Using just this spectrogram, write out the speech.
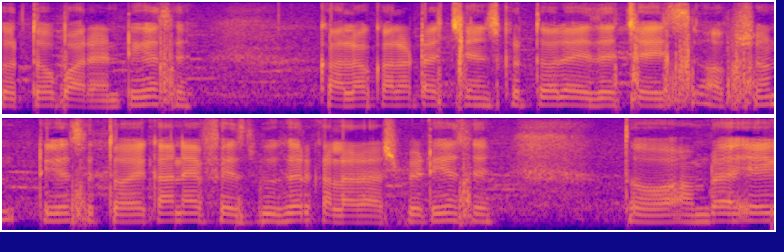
করতেও পারেন, ঠিক আছে। কালো কালারটা চেঞ্জ করতে হলে এই যে চেঞ্জ অপশন ঠিক আছে? তো এখানে ফেসবুকের কালার আসবে, ঠিক আছে? তো আমরা এই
